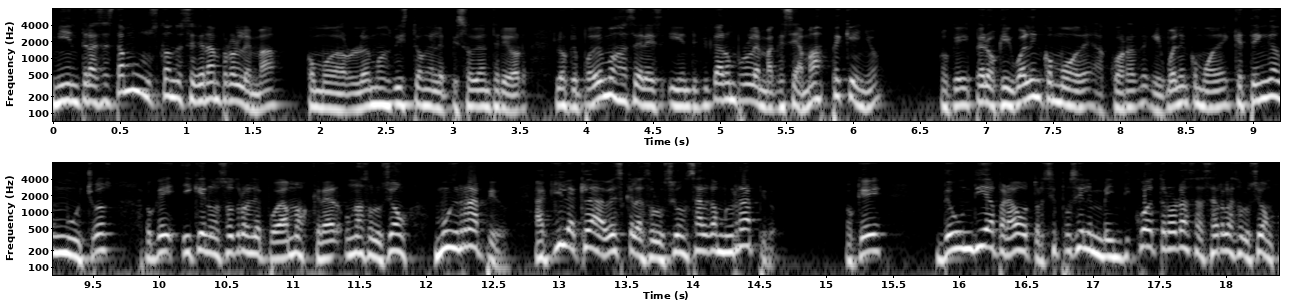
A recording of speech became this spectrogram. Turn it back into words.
mientras estamos buscando ese gran problema, como lo hemos visto en el episodio anterior, lo que podemos hacer es identificar un problema que sea más pequeño, ¿ok? Pero que igual incomode, acuérdate que igual incomode, que tengan muchos, ¿ok? Y que nosotros le podamos crear una solución muy rápido. Aquí la clave es que la solución salga muy rápido, ¿ok? De un día para otro, si es posible en 24 horas hacer la solución.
